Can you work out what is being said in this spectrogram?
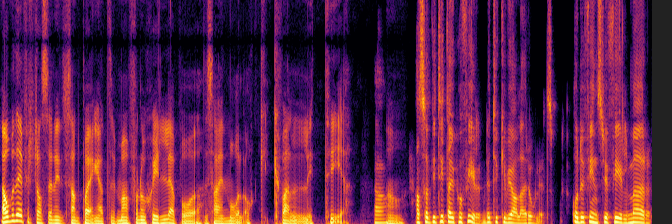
ja, men det är förstås en intressant poäng att man får nog skilja på designmål och kvalitet. Ja. ja. Alltså vi tittar ju på film, det tycker vi alla är roligt. Och det finns ju filmer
